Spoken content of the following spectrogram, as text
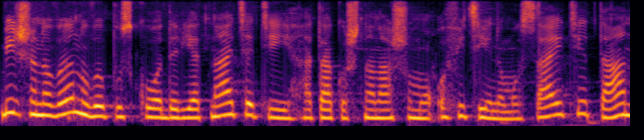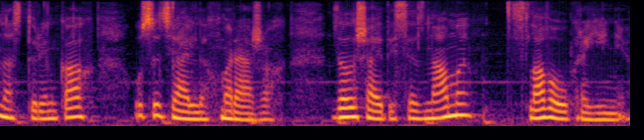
Більше новин у випуску о 19 а також на нашому офіційному сайті та на сторінках у соціальних мережах. Залишайтеся з нами. Слава Україні!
